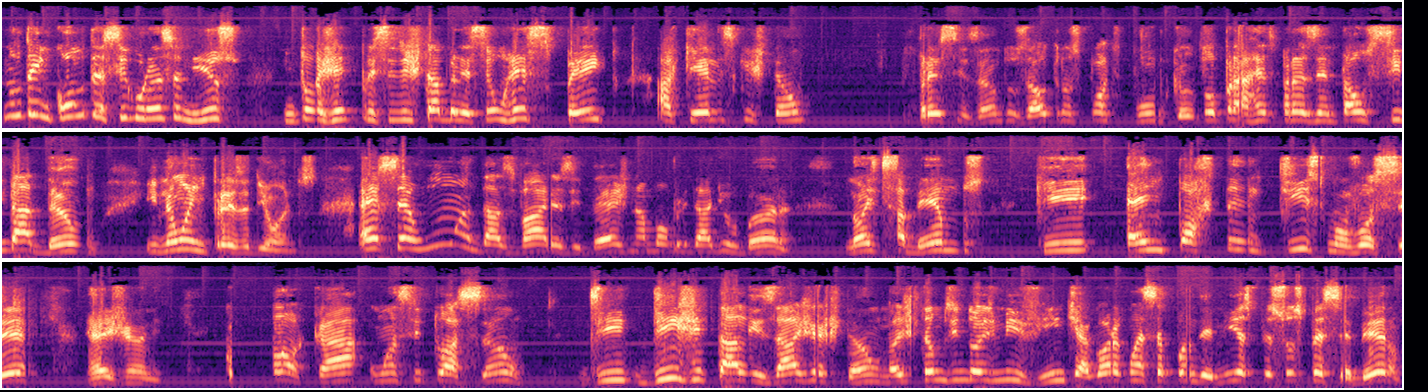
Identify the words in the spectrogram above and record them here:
Não tem como ter segurança nisso. Então, a gente precisa estabelecer um respeito àqueles que estão precisando usar o transporte público. Eu estou para representar o cidadão e não a empresa de ônibus. Essa é uma das várias ideias na mobilidade urbana. Nós sabemos que é importantíssimo você, Rejane, colocar uma situação de digitalizar a gestão. Nós estamos em 2020, agora com essa pandemia, as pessoas perceberam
